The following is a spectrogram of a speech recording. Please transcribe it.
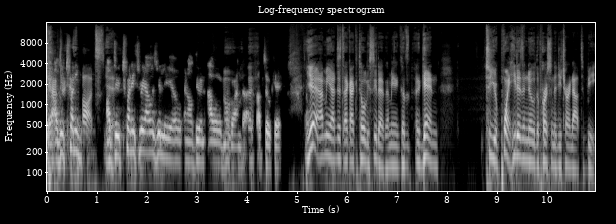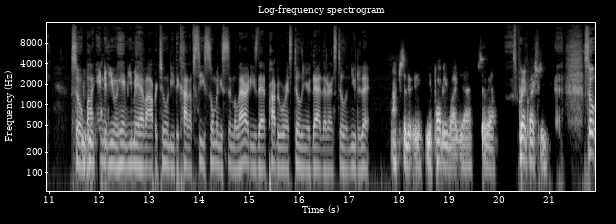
Yeah, I'll do 20. thoughts. I'll do 23 hours with Leo and I'll do an hour with my Oh, granddad. If that's okay. Yeah, I mean, I just I, I could totally see that. I mean, because again, to your point, he doesn't know the person that you turned out to be. So by Mm-hmm. interviewing him, you may have an opportunity to kind of see so many similarities that probably were instilled in your dad that are instilled in you today. Absolutely. You're probably right. Yeah. So, yeah. It's Great question. So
